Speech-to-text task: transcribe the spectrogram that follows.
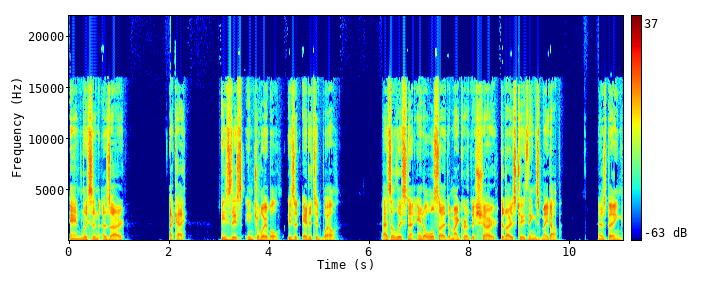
and listen as though, okay, is this enjoyable? Is it edited well? As a listener and also the maker of this show, do those two things meet up as being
